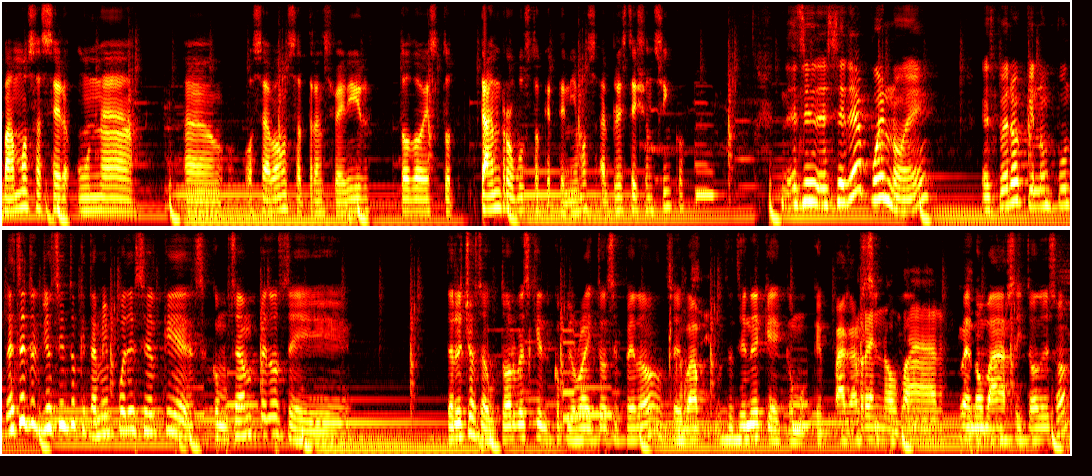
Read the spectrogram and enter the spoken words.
vamos a hacer una Ah, o sea, vamos a transferir todo esto tan robusto que teníamos al PlayStation 5. sería bueno, ¿eh? Espero que en un punto... Este, yo siento que también puede ser que, como sean pedos de derechos de autor, ves que el copyright todo ese pedo se va, se tiene que como que pagar. Renovar. renovarse y todo eso.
